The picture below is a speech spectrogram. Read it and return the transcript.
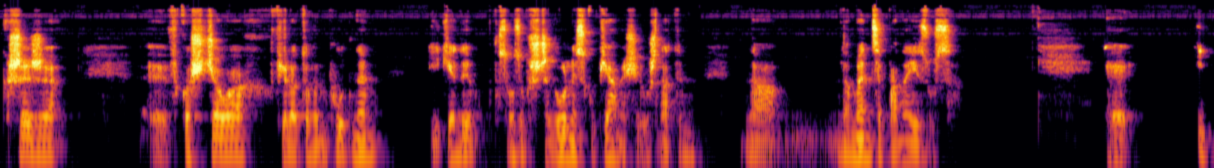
krzyże e, w kościołach fioletowym płótnem i kiedy w sposób szczególny skupiamy się już na tym, na, na męce Pana Jezusa. E, I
